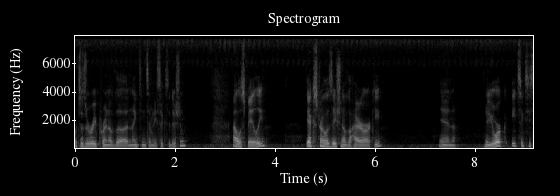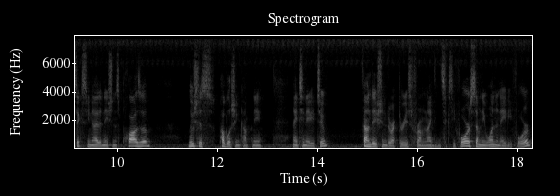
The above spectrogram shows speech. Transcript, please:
which is a reprint of the 1976 edition. Alice Bailey, The Externalization of the Hierarchy in New York, 866 United Nations Plaza, Lucis Publishing Company, 1982. Foundation directories from 1964, 71, and 84.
